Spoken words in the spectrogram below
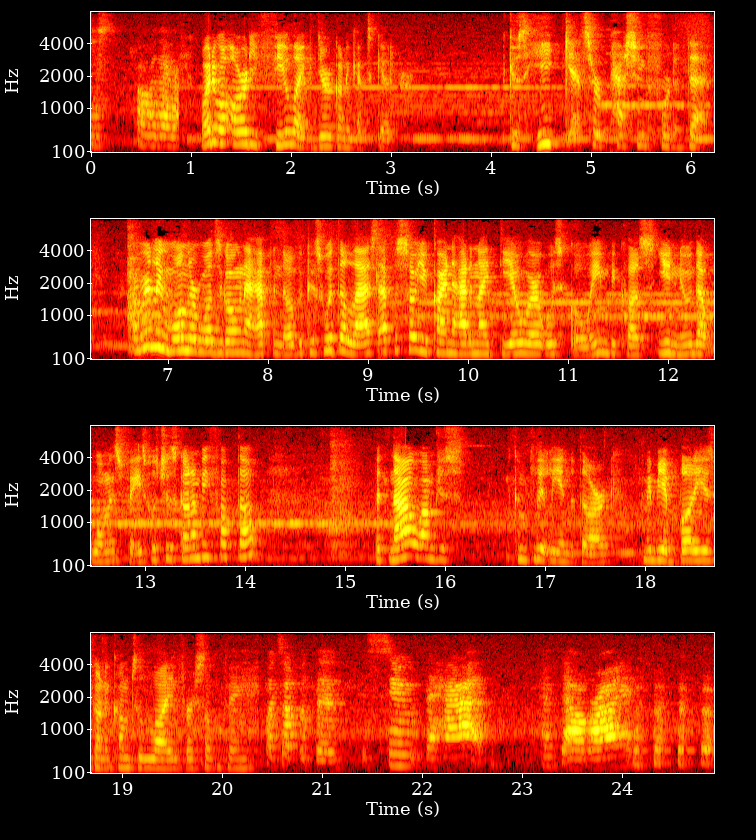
just over there. Why do I already feel like they're gonna get together? Because he gets her passion for the death. I really wonder what's going to happen though, because with the last episode you kind of had an idea where it was going because you knew that woman's face was just gonna be fucked up. But now I'm just completely in the dark. Maybe a body is gonna come to life or something. What's up with the, the suit, the hat, pimped out ride?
